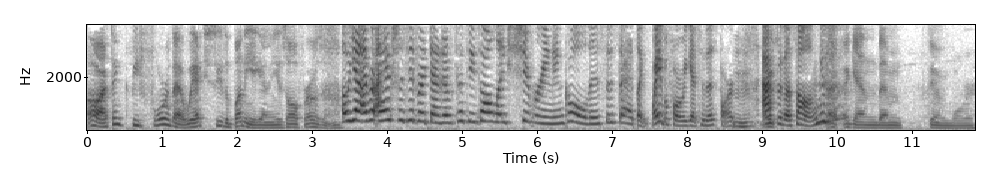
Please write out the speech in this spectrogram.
Oh, I think before that we actually see the bunny again, and he's all frozen. Oh yeah, I, I actually did write that down because he's all like shivering and cold and it's so sad. Like way before we get to this part, Mhm. after the song. Again, them doing more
